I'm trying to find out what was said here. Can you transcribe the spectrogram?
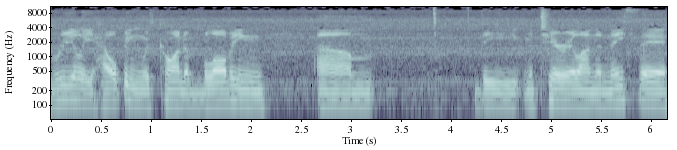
really helping with kind of blobbing um, the material underneath there.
